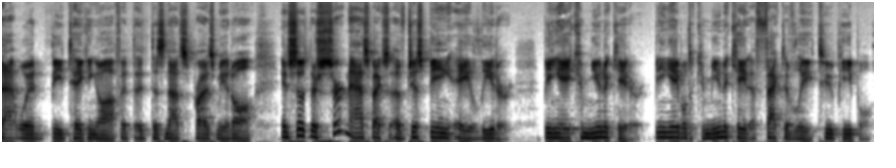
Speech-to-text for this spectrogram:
That would be taking off. It, it does not surprise me at all. And so there's certain aspects of just being a leader, being a communicator, being able to communicate effectively to people.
